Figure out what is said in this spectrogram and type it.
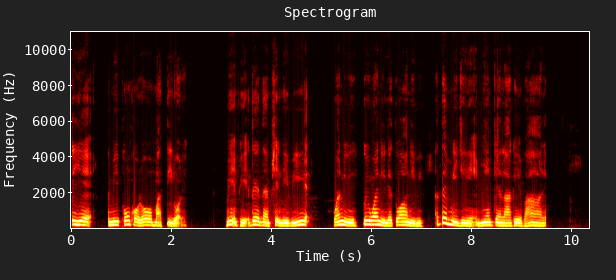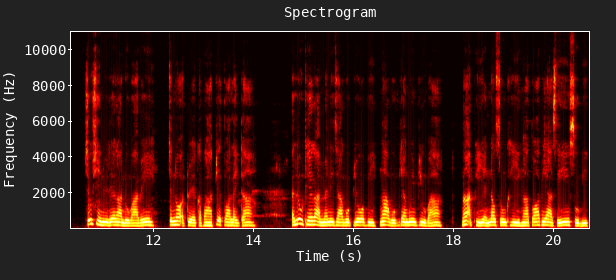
တရက်အမေဖုန်းခေါ်တော့မှသိတော့တယ်မင်းအဖေအသက်အတန်ဖြစ်နေပြီတဲ့ဝမ်းနေသွေးဝမ်းနေလဲသွားနေပြီအသက်မှီခြင်းရင်အမြန်ပြန်လာခဲ့ပါတဲ့ရုပ်ရှင်တွေတဲကလိုပါပဲကျွန်တော်အတွေ့ကဘာပြက်သွားလိုက်တာအလုပ်ထဲကမန်နေဂျာကိုပြောပြီးငါ့ကိုပြန်ခွင့်ပြုပါ ငါအဖေရဲ့နောက်ဆုံးခရီးငါသွားပြရစီဆိုပြီး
